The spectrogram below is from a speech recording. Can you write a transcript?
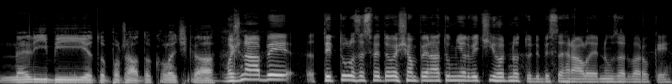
nelíbí, je to pořád do kolečka. Možná by titul ze světového šampionátu měl větší hodnotu, kdyby se hrálo jednou za dva roky.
